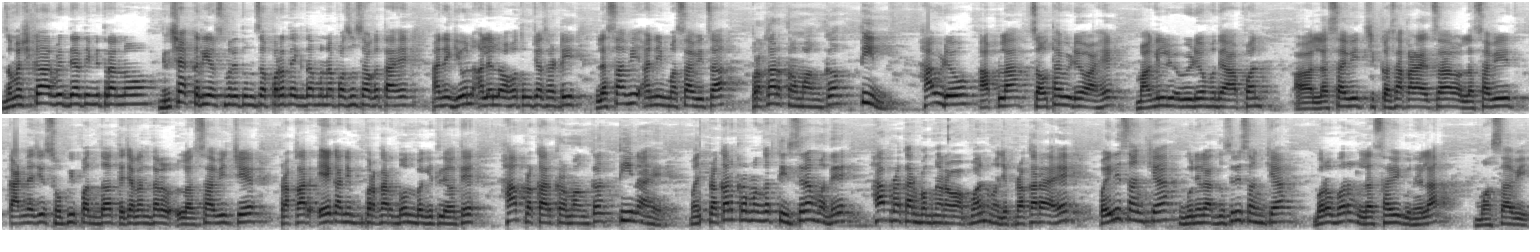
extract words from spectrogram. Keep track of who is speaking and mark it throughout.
Speaker 1: नमस्कार विद्यार्थी मित्रांनो. ग्रीषा करिअर्समध्ये तुमचं परत एकदा मनापासून स्वागत आहे. आणि घेऊन आलेलो आहोत तुमच्यासाठी लसावी आणि मसावीचा प्रकार क्रमांक तीन. हा व्हिडिओ आपला चौथा व्हिडिओ आहे. मागील व्हिडिओमध्ये आपण लसावीची लसावी कसा काढायचा लसावी काढण्याची सोपी पद्धत त्याच्यानंतर लसावीचे प्रकार एक आणि प्रकार दोन बघितले होते. हा प्रकार क्रमांक तीन आहे. म्हणजे प्रकार क्रमांक तिसऱ्यामध्ये हा प्रकार बघणार आहोत आपण. म्हणजे प्रकार आहे पहिली संख्या गुन्हेला दुसरी संख्या बरोबर लसावी गुन्हेला मसावी.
